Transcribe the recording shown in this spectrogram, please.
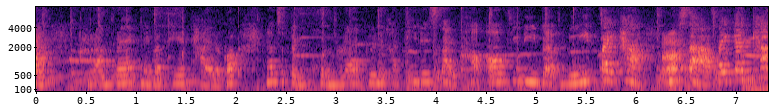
คครั้งแรกในประเทศไทยแล้วก็น่าจะเป็นคนแรกด้วยนะคะ ที่ได้ใส่ผ้าอ้อมที่ดีแบบนี้ไปค่ะอะลูกสาวไปกันค่ะ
